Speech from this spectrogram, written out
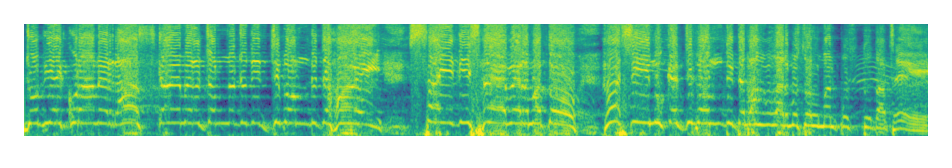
যদি এই কোরআনের রাজ কায়েমের জন্য যদি জীবন দিতে হয়, সাইদি সাহেবের মতো হাসি মুখে জীবন দিতে বাংলার মুসলমান প্রস্তুত আছে।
